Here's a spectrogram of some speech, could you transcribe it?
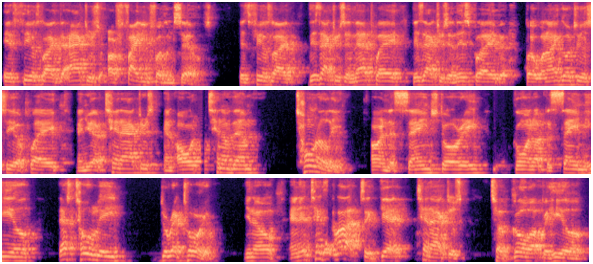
it feels like the actors are fighting for themselves. It feels like this actor's in that play, this actor's in this play. But, but when I go to see a play and you have 10 actors and all 10 of them tonally are in the same story, going up the same hill, that's totally directorial, you know? And it takes a lot to get 10 actors to go up a hill,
